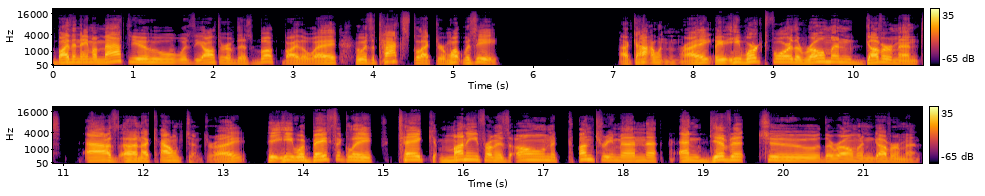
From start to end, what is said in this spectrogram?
by the name of Matthew, who was the author of this book, by the way, who was a tax collector. And what was he? Accountant, right? He, he worked for the Roman government as an accountant, right? He, he would basically take money from his own countrymen and give it to the Roman government.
